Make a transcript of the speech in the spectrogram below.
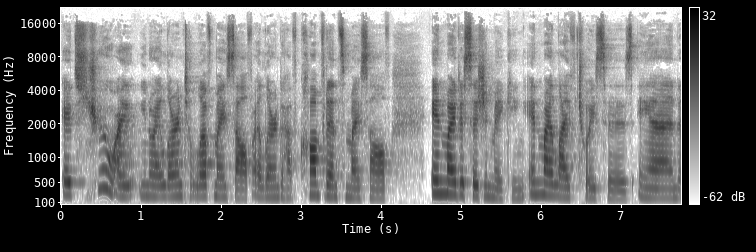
it's true. I, you know, I learned to love myself. I learned to have confidence in myself, in my decision making, in my life choices. And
